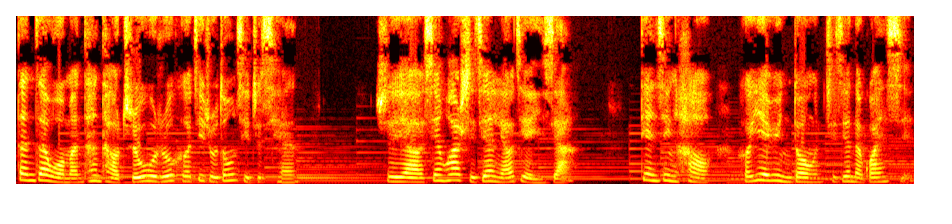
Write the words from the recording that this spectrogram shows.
但在我们探讨植物如何记住东西之前，是要先花时间了解一下电信号和叶运动之间的关系。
